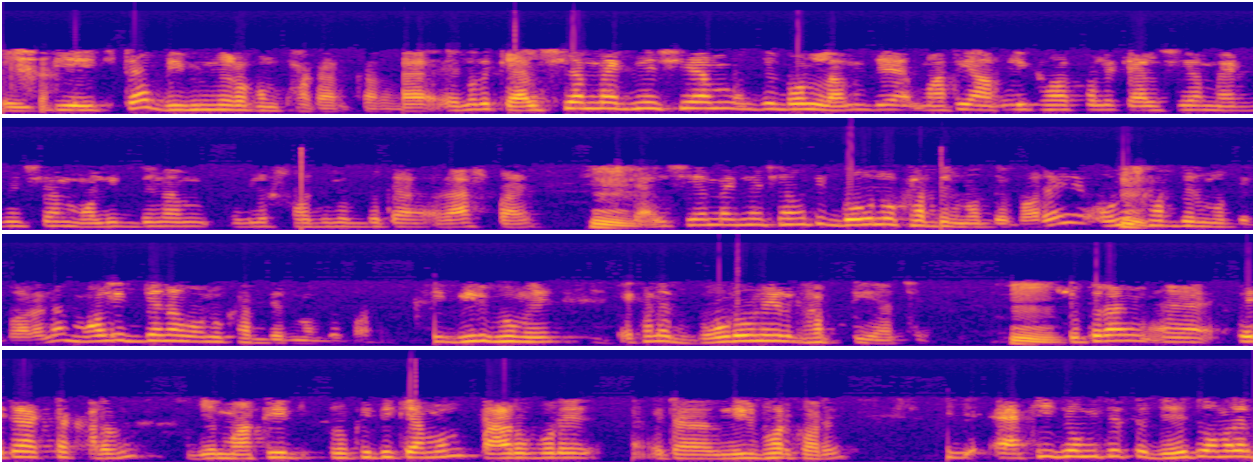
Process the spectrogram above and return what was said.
এই আচ্ছা। পিএইচটা বিভিন্ন রকম থাকার কারণে। এর মধ্যে ক্যালসিয়াম ম্যাগনেসিয়াম যে বললাম যে মাটি আমলিক হওয়ার ফলে ক্যালসিয়াম ম্যাগনেসিয়াম মলিবডেনাম এগুলো সহজলভ্যতা হ্রাস পায়। ক্যালসিয়াম ম্যাগনেসিয়াম হচ্ছে গৌণ খাদ্যের মধ্যে পড়ে অনুখাদ্যের মধ্যে পড়ে না মলিবডেনাম অনুখাদ্যের মধ্যে পড়ে। এই বীরভূমে এখানে বোরনের ঘাটতি আছে। সুতরাং এটা একটা কারণ যে মাটির প্রকৃতি কেমন তার উপরে এটা নির্ভর করে। এই একই জমিতে তো যেহেতু আমাদের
